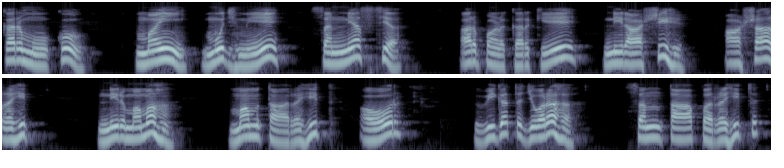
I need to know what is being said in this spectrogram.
कर्मों को मई मुझमें संन्यास्य अर्पण करके निराशी आशा रहित निर्मम ममता रहित और विगत ज्वर संताप रहित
